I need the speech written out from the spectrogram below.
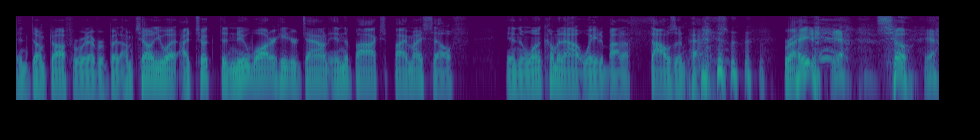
and dumped off or whatever. But I'm telling you what, I took the new water heater down in the box by myself, and the one coming out weighed about a thousand pounds. right? Yeah. So Yeah.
